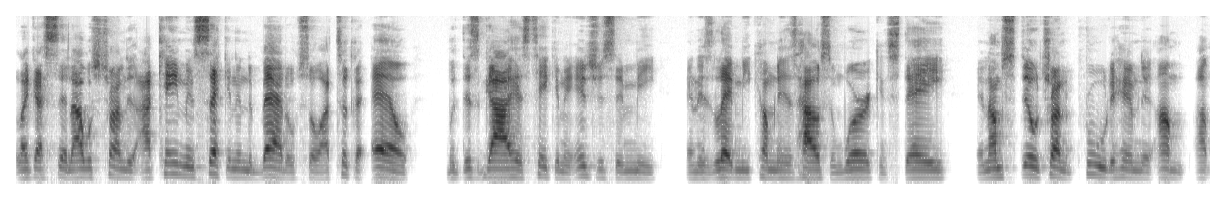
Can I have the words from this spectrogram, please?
like I said, I was trying to I came in second in the battle, so I took a L, but this guy has taken an interest in me and has let me come to his house and work and stay. And I'm still trying to prove to him that I'm, I'm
